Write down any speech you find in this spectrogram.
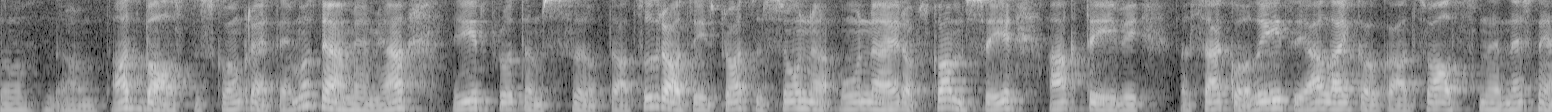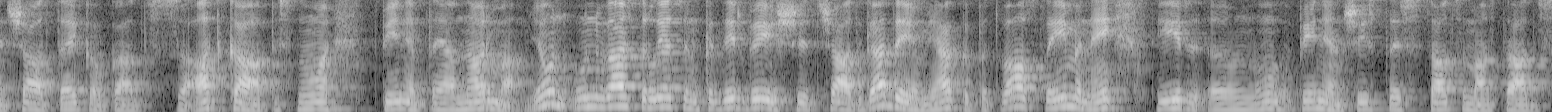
nu, atbalstus konkrētiem uzņēmumiem, jā, ir, protams, tāds uzraudzības process un, un Eiropas komisija aktīvi seko līdzi, jā, lai kaut kādas valsts nesniedz šādu te kaut kādas atkāpes no no pieņemtajām normām. Un, un vēsture liecina, ka ir bijuši šādi gadījumi, ja, ka pat valsts līmenī ir um, nu, pieņemts šīs tā saucamās tādas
